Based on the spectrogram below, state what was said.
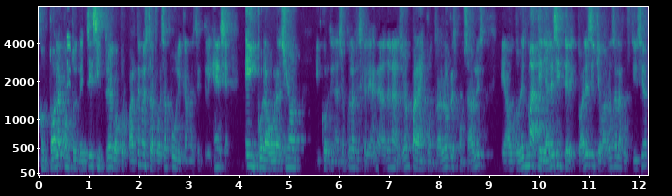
con toda la contundencia y sin tregua por parte de nuestra fuerza pública, nuestra inteligencia, en colaboración y coordinación con la Fiscalía General de la Nación para encontrar los responsables, eh, autores materiales e intelectuales y llevarlos a la justicia,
